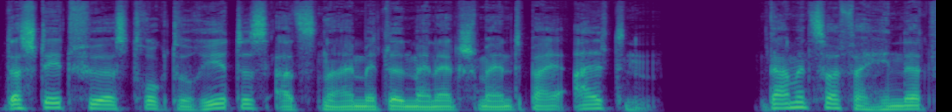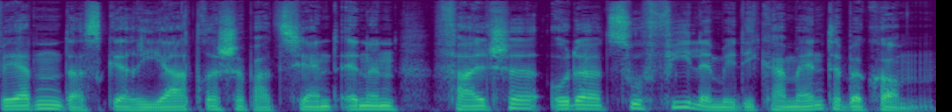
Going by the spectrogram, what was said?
Das steht für strukturiertes Arzneimittelmanagement bei Alten. Damit soll verhindert werden, dass geriatrische Patientinnen falsche oder zu viele Medikamente bekommen.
